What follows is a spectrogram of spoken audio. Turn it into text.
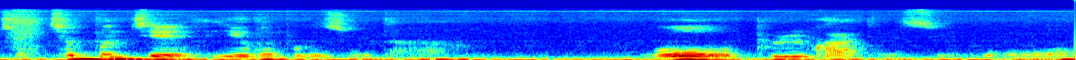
자, 첫 번째 예문 보겠습니다. 오 불관 했어요. 오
